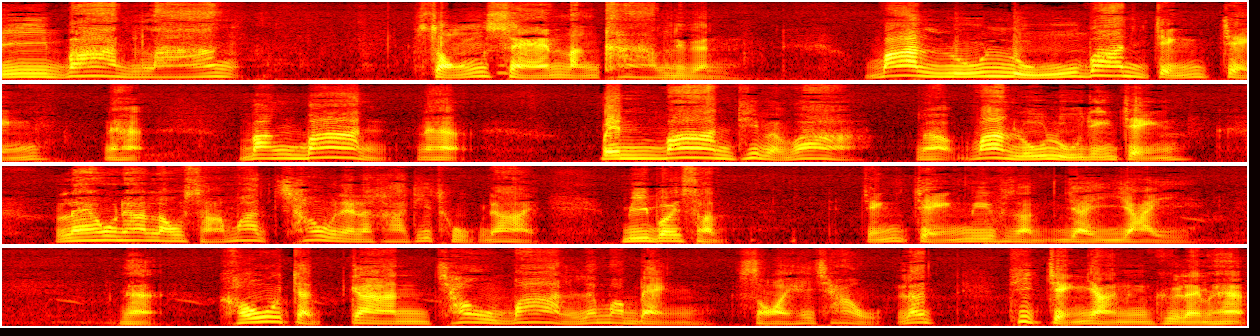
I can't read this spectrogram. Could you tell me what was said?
มีบ้านล้างสองแสนหลังคาเรือน บ้านหรูหรูๆบ้านเจ๋งๆนะฮะบางบ้านนะฮะเป็นบ้านที่แบบว่านะบ้านหรูหรูๆเจ๋งๆแล้วนะเราสามารถเช่าในราคาที่ถูกได้ มีบริษัทเจ๋งๆมีบริษัทใหญ่ๆนะ เขาจัดการเช่าบ้านแล้วมาแบ่งซอยให้เช่า แล้วที่เจ๋งอย่างหนึ่งคืออะไรไหมฮะ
